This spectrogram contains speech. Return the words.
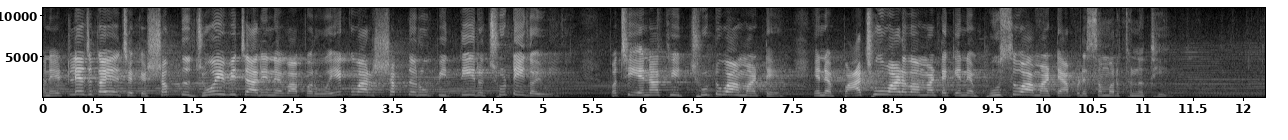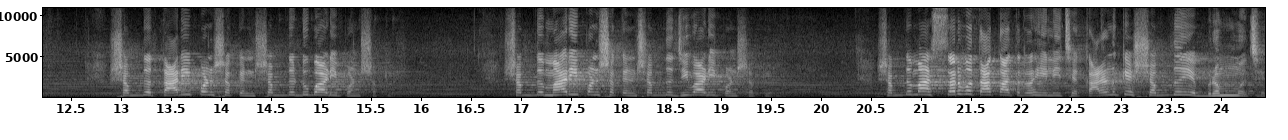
અને એટલે જ કહે છે કે શબ્દ જોઈ વિચારીને વાપરવો. એકવાર શબ્દ રૂપી તીર છૂટી ગયું. પછી એનાથી છૂટવા માટે, એને પાછું વાળવા માટે કે એને ભૂસવા માટે આપણે સમર્થ નથી. શબ્દ તારી પણ શકે ને શબ્દ ડૂબાડી પણ શકે. શબ્દ મારી પણ શકે ને શબ્દ જીવાડી પણ શકે. શબ્દમાં સર્વ તાકાત રહેલી છે, કારણ કે શબ્દ એ બ્રહ્મ છે.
